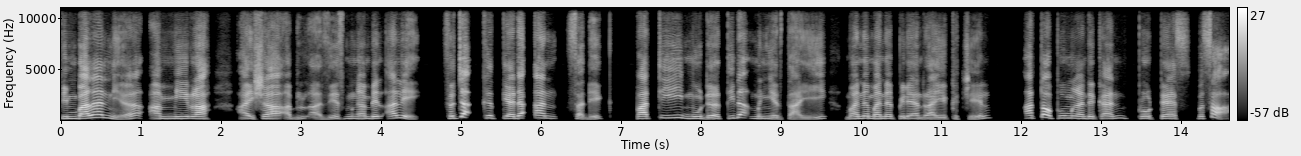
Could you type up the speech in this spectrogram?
Timbalannya, Amirah Aisyah Abdul Aziz mengambil alih. Sejak ketiadaan Saddiq, parti muda tidak menyertai mana-mana pilihan raya kecil ataupun mengadakan protes besar.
